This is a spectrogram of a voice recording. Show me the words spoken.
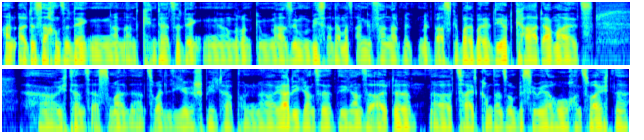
an alte Sachen zu denken, an, an Kindheit zu denken, an Gymnasium, wie es damals angefangen hat mit, mit Basketball bei der DJK damals, äh, ich dann das erste Mal äh, zweite Liga gespielt habe. Und äh, ja, die ganze, die ganze alte äh, Zeit kommt dann so ein bisschen wieder hoch. Und es war echt eine,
